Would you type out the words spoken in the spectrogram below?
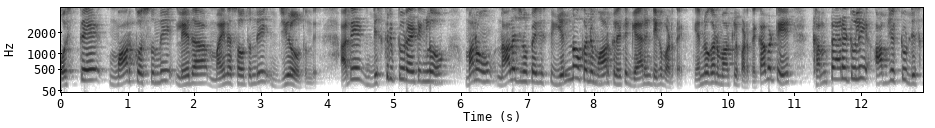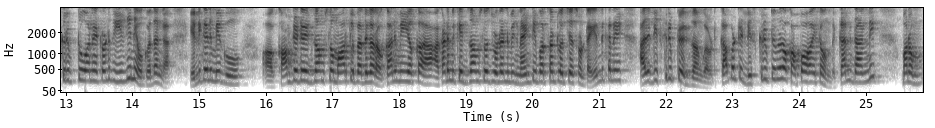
వస్తే మార్క్ వస్తుంది లేదా మైనస్ అవుతుంది జీరో అవుతుంది. అదే డిస్క్రిప్టివ్ రైటింగ్లో మనం నాలెడ్జ్ని ఉపయోగిస్తే ఎన్నో కొన్ని మార్కులు అయితే గ్యారంటీగా పడతాయి. ఎన్నో కొన్ని మార్కులు పడతాయి. కాబట్టి కంపారిటివ్లీ ఆబ్జెక్టివ్ డిస్క్రిప్టివ్ అనేటువంటిది ఈజీనే ఒక విధంగా. ఎందుకని మీకు కాంపిటేటివ్ ఎగ్జామ్స్లో మార్కులు పెద్దగా రావు. కానీ మీ యొక్క అకాడమిక్ ఎగ్జామ్స్లో చూడండి మీకు నైంటీ పర్సెంట్లో వచ్చేసి ఉంటాయి. ఎందుకని? అది డిస్క్రిప్టివ్ ఎగ్జామ్ కాబట్టి. కాబట్టి డిస్క్రిప్టివ్ మీద ఒక అపోహ అయితే ఉంది. కానీ దాన్ని మనం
